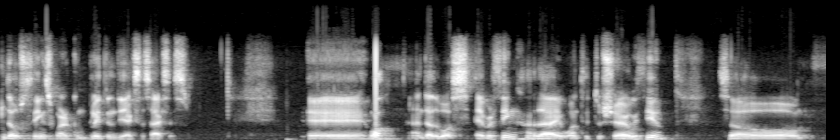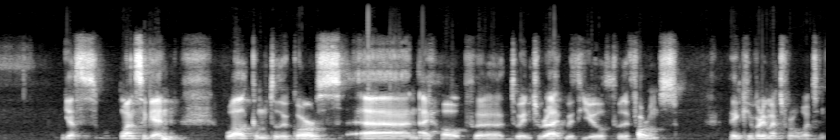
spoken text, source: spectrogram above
those things when completing the exercises. Uh, well, and that was everything that I wanted to share with you. So, yes, once again, welcome to the course, and I hope uh, to interact with you through the forums. Thank you very much for watching.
